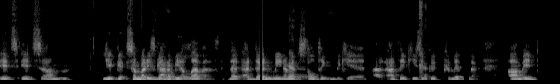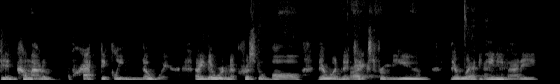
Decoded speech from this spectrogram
it's it's um, you get somebody's got to be 11th. That, that doesn't mean I'm yeah. insulting the kid. I, I, think he's a good commitment. Um, it did come out of practically nowhere. I mean, there wasn't a crystal ball. There wasn't a right. text from you. There wasn't anybody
